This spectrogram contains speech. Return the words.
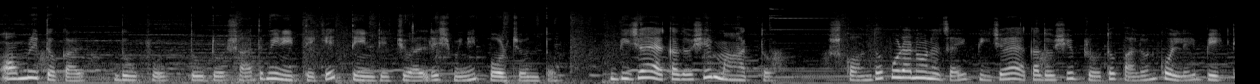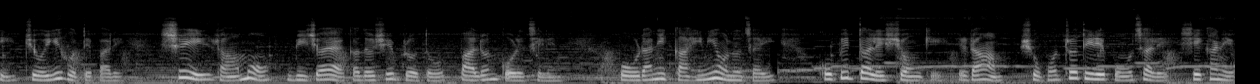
অমৃতকাল, দুপুর দুটো সাত মিনিট থেকে তিনটে চুয়াল্লিশ মিনিট পর্যন্ত। বিজয়া একাদশীর মাহাত্ম্য স্কন্দ পুরাণ অনুযায়ী বিজয়া একাদশী ব্রত পালন করলে ব্যক্তি জয়ী হতে পারে। শ্রী রামও বিজয়া একাদশীর ব্রত পালন করেছিলেন। পৌরাণিক কাহিনী অনুযায়ী কপির দলের সঙ্গে রাম সমুদ্র তীরে পৌঁছালে সেখানে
